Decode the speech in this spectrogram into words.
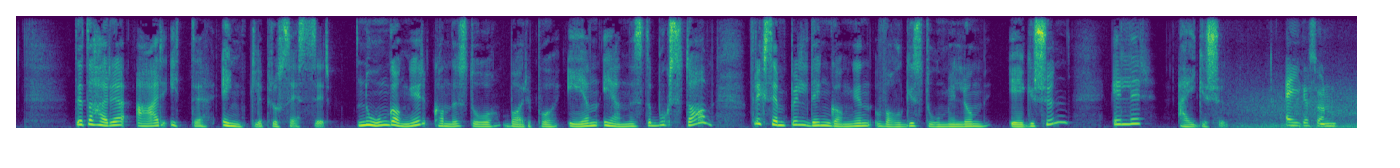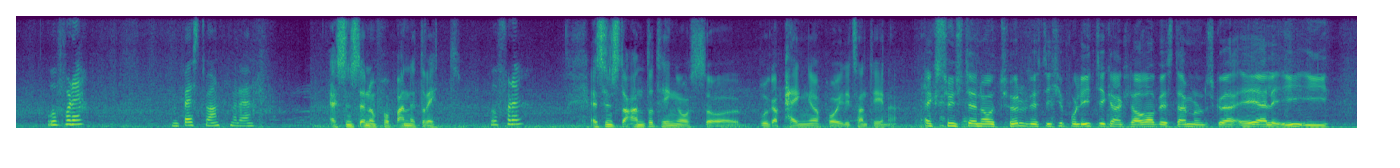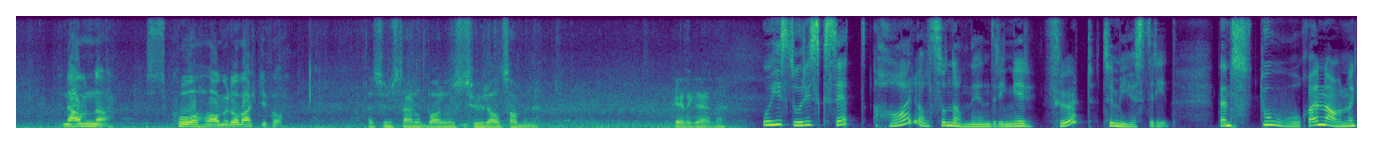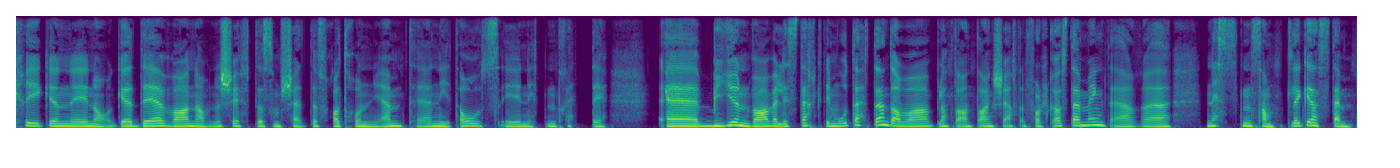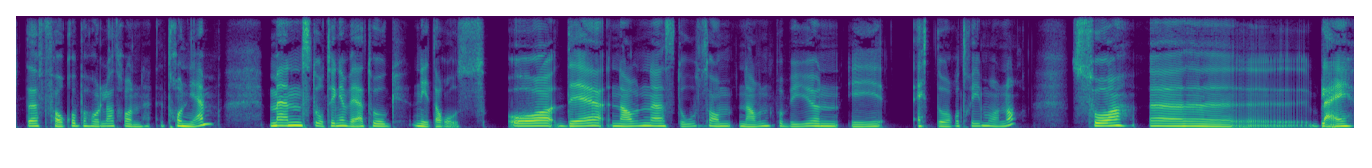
Dette her er ikke enkle prosesser. Noen ganger kan det stå bare på én en eneste bokstav, for eksempel den gangen valget sto mellom Egersund eller Eigersund. Eigersund. Hvorfor det? Jeg er best vant med det. Jeg syns det er noe forbannet dritt. Hvorfor det? Jeg syns det er andre ting også å bruke penger på i de tantiene. Jeg syns det er noe tull hvis ikke politikerne klarer å bestemme om det skal være E eller I i navnet. Hva har vi da valgt de for? Jeg syns det er noe, bare noe surr alt sammen. Hele greiene. Og historisk sett har altså navneendringer ført til mye strid. Den store navnekrigen i Norge, det var navneskiftet som skjedde fra Trondheim til Nidaros i 1930. Eh, byen var veldig sterkt imot dette. Det var blant annet arrangert en folkeavstemning der eh, nesten samtlige stemte for å beholde Trondheim, men Stortinget vedtok Nidaros. Og det navnet sto som navn på byen i ett år og tre måneder. Så eh, blei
